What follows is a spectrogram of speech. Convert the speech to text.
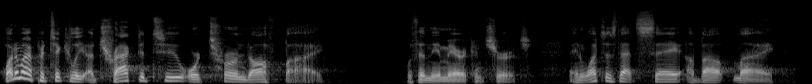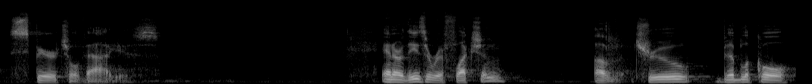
What am I particularly attracted to or turned off by within the American church? And what does that say about my spiritual values? And are these a reflection of true biblical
